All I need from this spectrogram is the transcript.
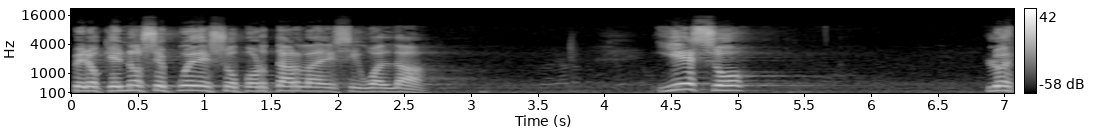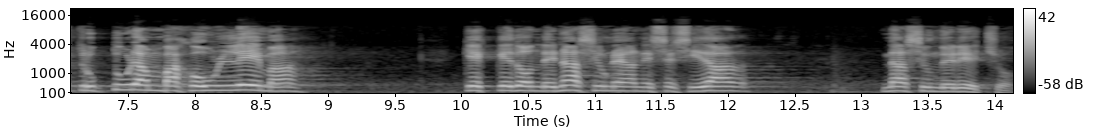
pero que no se puede soportar la desigualdad. Y eso lo estructuran bajo un lema que es que donde nace una necesidad, nace un derecho.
